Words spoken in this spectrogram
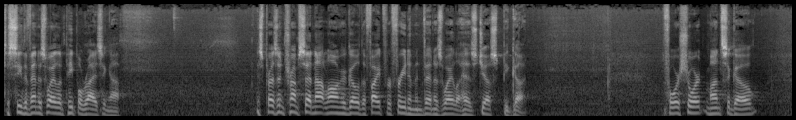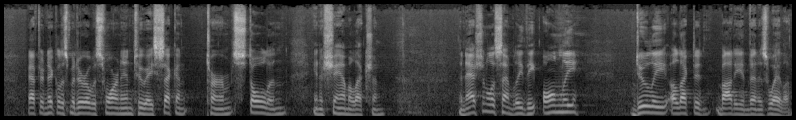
to see the Venezuelan people rising up. As President Trump said not long ago, the fight for freedom in Venezuela has just begun. Four short months ago, after Nicolas Maduro was sworn into a second term stolen in a sham election, the National Assembly, the only duly elected body in Venezuela,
